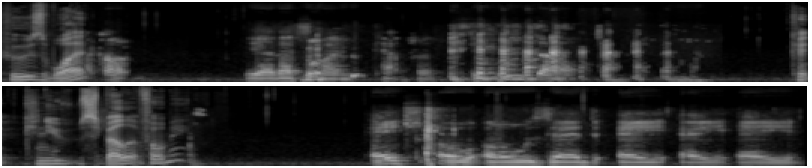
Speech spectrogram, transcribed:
Who's what? Yeah, that's my catchphrase. Can, can you spell it for me? H O O Z A A A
